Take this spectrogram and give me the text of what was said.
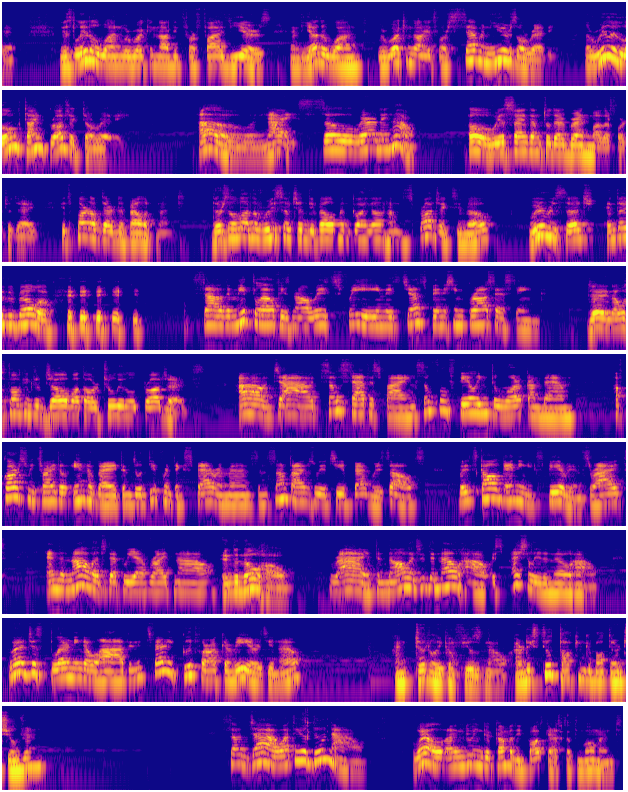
this little one, we're working on it for five years, and the other one, we're working on it for seven years already a really long time project already. Oh, nice. So, where are they now? Oh, we assigned them to their grandmother for today. It's part of their development. There's a lot of research and development going on on this project, you know. We research and they develop. so the meatloaf is now risk free and it's just finishing processing. Jane, I was talking to Joe about our two little projects. Oh, Zhao, it's so satisfying, so fulfilling to work on them. Of course, we try to innovate and do different experiments, and sometimes we achieve bad results, but it's called gaining experience, right? And the knowledge that we have right now. And the know how. Right, the knowledge and the know how, especially the know how. We're just learning a lot, and it's very good for our careers, you know? I'm totally confused now. Are they still talking about their children? So, Ja, what do you do now? Well, I'm doing a comedy podcast at the moment.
